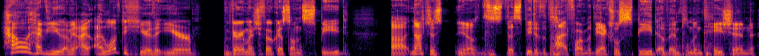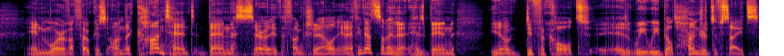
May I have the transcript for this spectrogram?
How have you? I mean, I, I love to hear that you're very much focused on speed uh, not just you know the speed of the platform, but the actual speed of implementation, and more of a focus on the content than necessarily the functionality. And I think that's something that has been you know difficult. We we built hundreds of sites,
